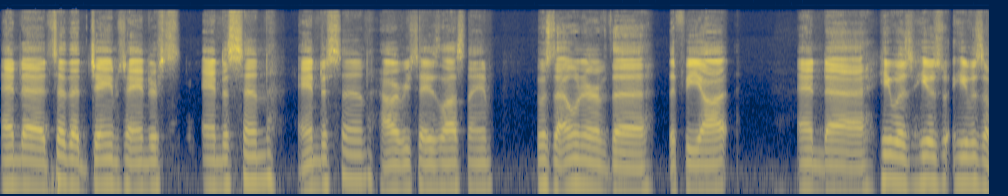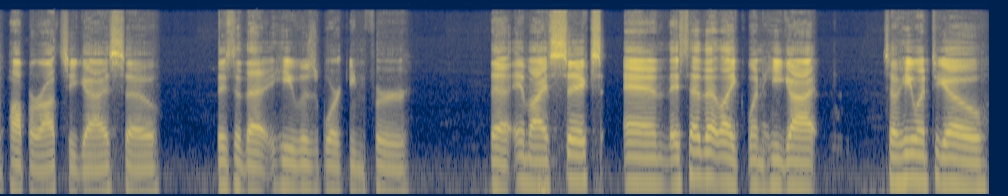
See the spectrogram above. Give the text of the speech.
And uh, it said that James Anders- Anderson, Anderson, however you say his last name, was the owner of the the Fiat, and uh, he was he was he was a paparazzi guy. So they said that he was working for the MI6, and they said that like when he got, so he went to go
